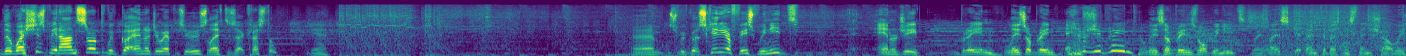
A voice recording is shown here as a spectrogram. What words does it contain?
the, wish has been answered. We've got energy weapons. Who's left? Is a crystal? Yeah. Um, so we've got scarier face. We need energy brain, laser brain, energy brain. Laser brain is what we need. Right, let's get down to business then, shall we?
